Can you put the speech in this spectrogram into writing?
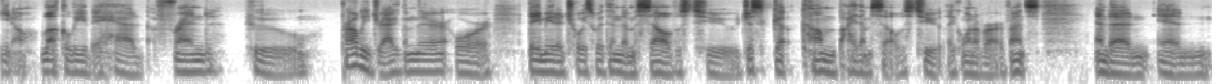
you know, luckily they had a friend who probably dragged them there or they made a choice within themselves to just go, come by themselves to like one of our events. And then in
